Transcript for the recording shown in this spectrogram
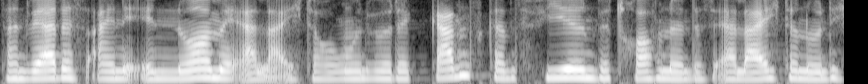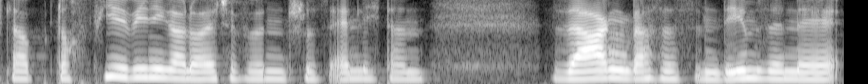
dann wäre das eine enorme Erleichterung und würde ganz, ganz vielen Betroffenen das erleichtern. Und ich glaube, noch viel weniger Leute würden schlussendlich dann sagen, dass es in dem Sinne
